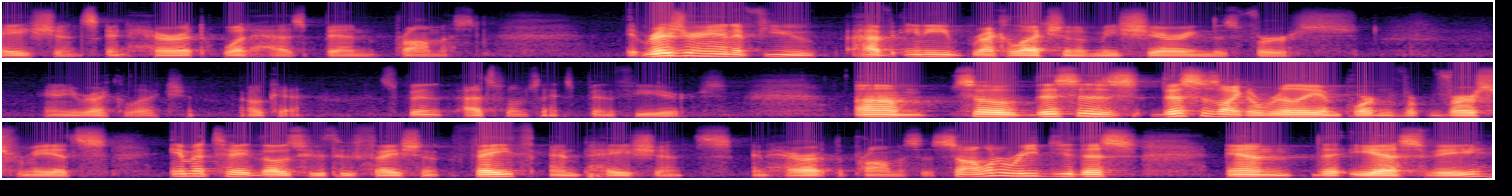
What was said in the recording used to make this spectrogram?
patience inherit what has been promised. Raise your hand if you have any recollection of me sharing this verse. Any recollection? Okay, it's been that's what I'm saying. It's been a few years. Um, so this is this is like a really important verse for me. It's imitate those who through faith and patience inherit the promises. So I want to read you this in the ESV,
